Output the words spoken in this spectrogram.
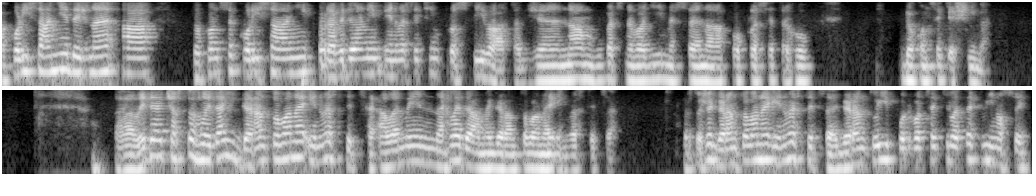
A kolísání je běžné a dokonce kolísání pravidelným investicím prospívá, takže nám vůbec nevadí, my se na poklese trhu dokonce těšíme. Lidé často hledají garantované investice, ale my nehledáme garantované investice. Protože garantované investice garantují po 20 letech výnosy,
